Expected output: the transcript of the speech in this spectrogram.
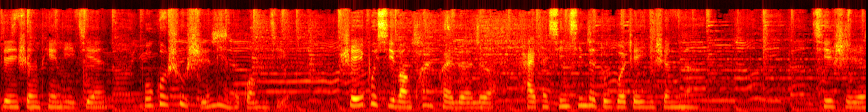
人生天地间，不过数十年的光景，谁不希望快快乐乐、开开心心地度过这一生呢？其实，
